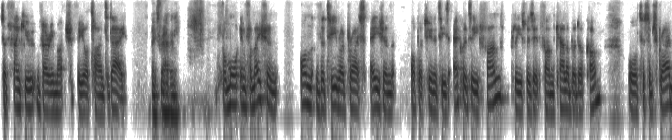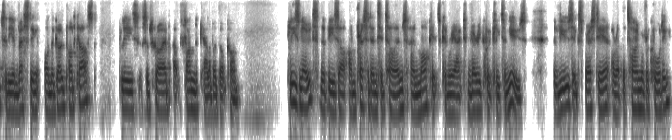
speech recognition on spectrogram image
So, thank you very much for your time today. Thanks for having me. For more information on the T. Rowe Price Asian Opportunities Equity Fund, please visit fundcalibre.com or to subscribe to the Investing on the Go podcast, please subscribe at fundcalibre.com. Please note that these are unprecedented times and markets can react very quickly to news. The views expressed here are at the time of recording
